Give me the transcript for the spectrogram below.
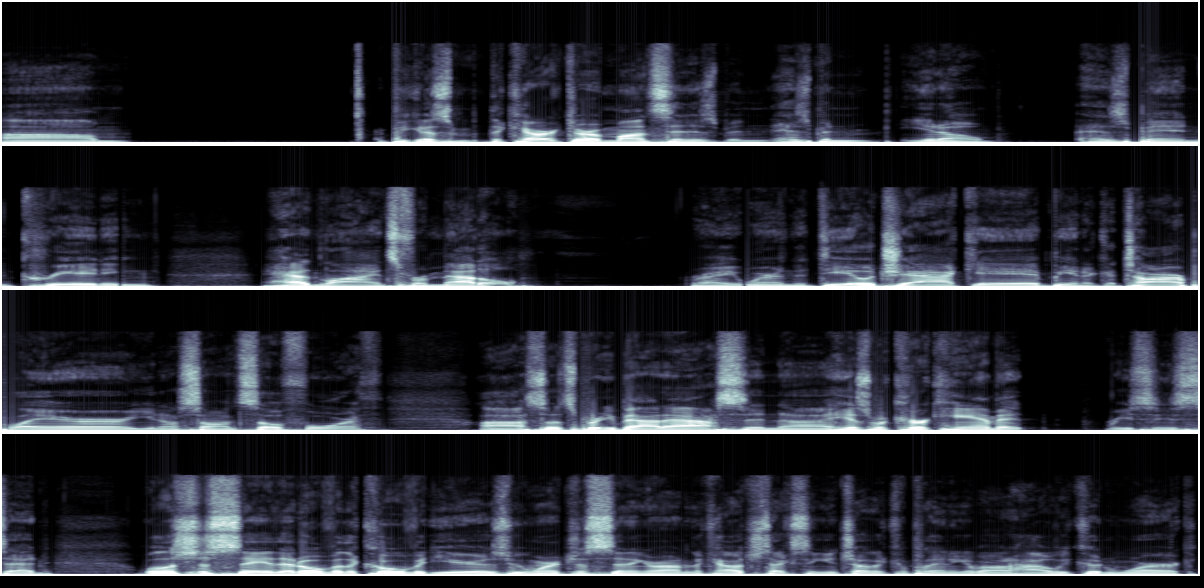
Um, because the character of Munson has been has been you know has been creating headlines for metal right? Wearing the Dio jacket, being a guitar player, you know, so on and so forth. Uh, so it's pretty badass. And uh, here's what Kirk Hammett recently said. Well, let's just say that over the COVID years, we weren't just sitting around on the couch texting each other, complaining about how we couldn't work.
